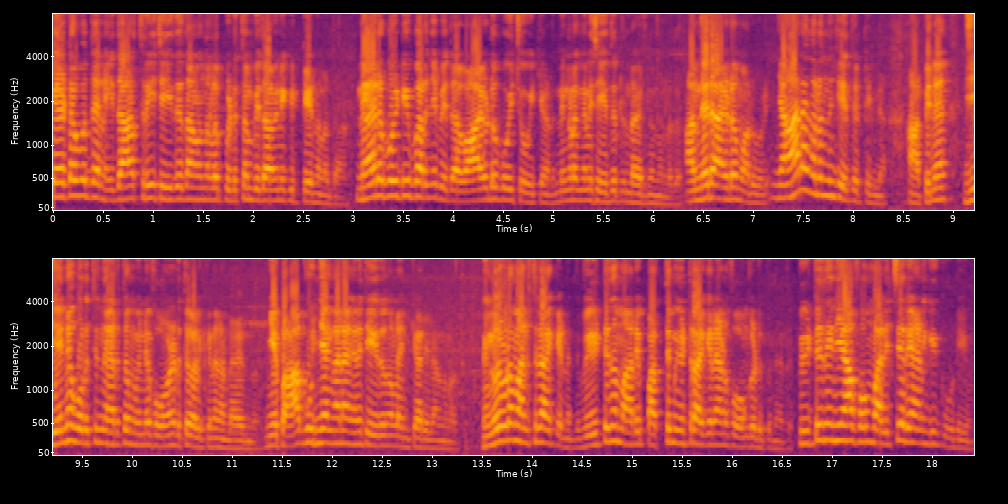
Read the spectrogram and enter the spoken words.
കേട്ടപ്പോൾ തന്നെ ഇത് ആ സ്ത്രീ ചെയ്തതാണെന്നുള്ള പിടുത്തം പിതാവിന് കിട്ടിയെന്നുള്ളതാണ്. നേരെ പോയിട്ട് ഈ പറഞ്ഞ പിതാവ് ആയോട് പോയി ചോദിക്കുകയാണ് നിങ്ങൾ എങ്ങനെ ചെയ്തിട്ടുണ്ടായിരുന്നു എന്നുള്ളത്? അന്നേരം ആയോടെ മറുപടി ഞാൻ അങ്ങനൊന്നും ചെയ്തിട്ടില്ല. ആ പിന്നെ ജിയനെ കുറച്ച് നേരത്തെ മുന്നേ ഫോൺ എടുത്ത് കളിക്കണം കണ്ടായിരുന്നു. ഇനി ആ കുഞ്ഞങ്ങനെ അങ്ങനെ ചെയ്തു എന്നുള്ള എനിക്കറിയില്ല എന്നുള്ളത് നിങ്ങളിവിടെ മനസ്സിലാക്കേണ്ടത് വീട്ടിൽ നിന്ന് മാറി പത്ത് മീറ്റർ അകലാണ് ഫോൺ എടുക്കുന്നത് വീട്ടിൽ നിന്ന് ഇനി ആ ഫോൺ വലിച്ചെറിയാണെങ്കിൽ കൂടിയും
